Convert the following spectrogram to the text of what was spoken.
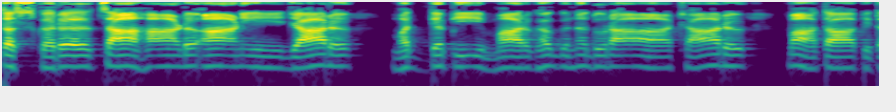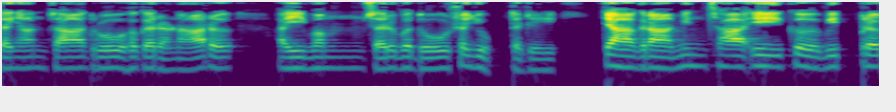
तस्कर चाहाड आणि जार मद्यपी मार्गघ्न दुराचार माता पितयांचा द्रोह करणार ऐवम सर्व दोषयुक्त जे त्या ग्रामींचा एक विप्र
